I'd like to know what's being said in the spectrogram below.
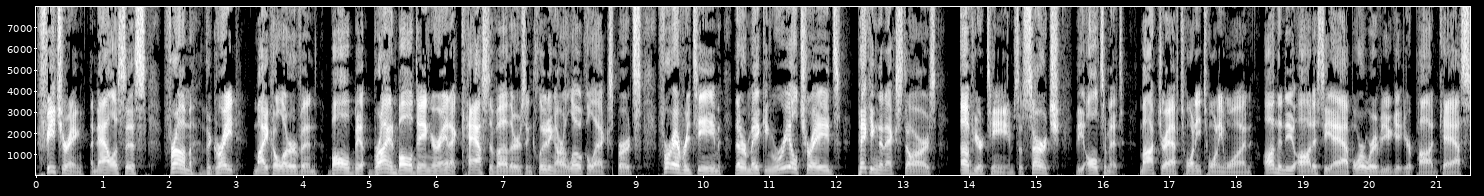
featuring analysis from the great Michael Irvin, Ball, Brian Baldinger, and a cast of others, including our local experts for every team that are making real trades, picking the next stars of your team. So search the Ultimate Mock Draft 2021 on the new Audacy app or wherever you get your podcasts.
